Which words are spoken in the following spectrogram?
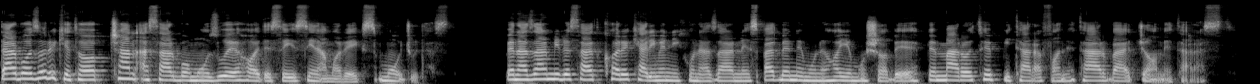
در بازار کتاب چند اثر با موضوع حادثه سینما رکس موجود است. به نظر می رسد کار کریم نیکو نظر نسبت به نمونه های مشابه به مراتب بیطرفانه تر و جامع تر است.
